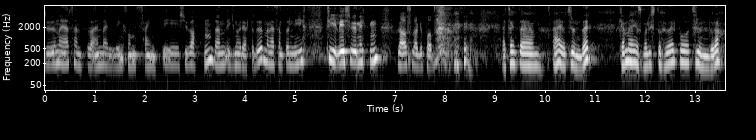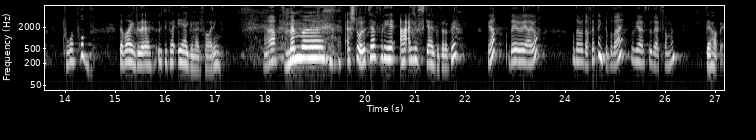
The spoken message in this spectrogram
Du når jeg sendte deg en melding sånn seint i 2018? Den ignorerte du, men jeg sendte en ny tidlig i 2019. La oss lage pod. Jeg tenkte, jeg er jo trønder. Hvem er det som har lyst til å høre på trøndere på pod? Det var egentlig det ut ifra egen erfaring. Ja, Men eh, jeg slår jo til fordi jeg elsker ergoterapi. ja det gjør jeg jo. Og det var derfor jeg tenkte på deg, for vi har jo studert sammen. Det har vi.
